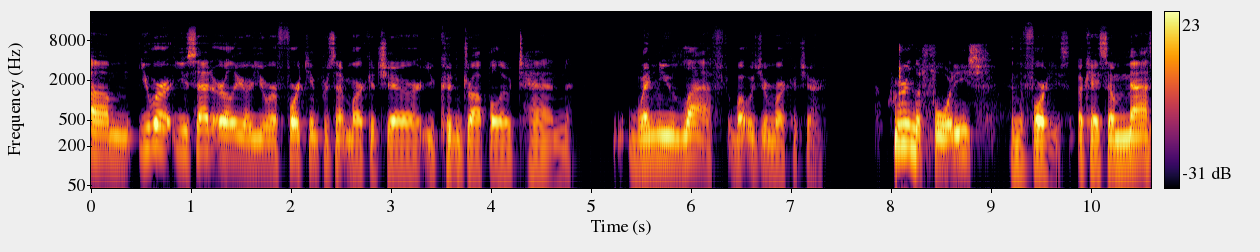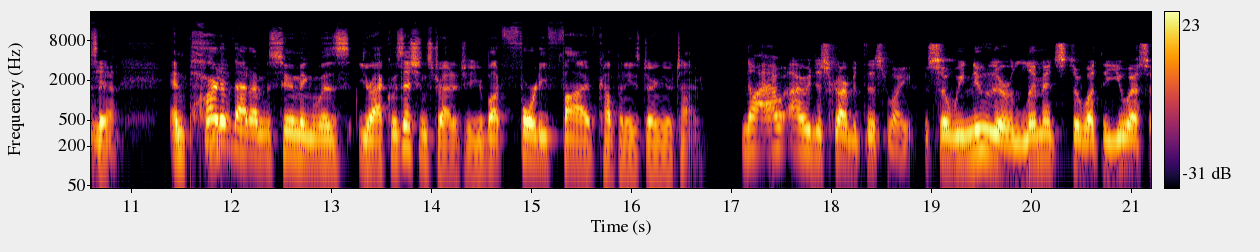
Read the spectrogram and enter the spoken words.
um, you were you said earlier you were 14% market share. You couldn't drop below 10. When you left, what was your market share? We were in the 40s. In the 40s. Okay, so massive. Yeah. And part yeah, of that, I'm assuming, was your acquisition strategy. You bought 45 companies during your time. No, I, I, would describe it this way. So we knew there were limits to what the U.S.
